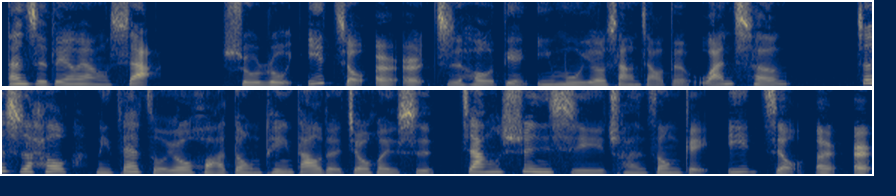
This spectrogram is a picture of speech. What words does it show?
单指点两下，输入一九二二之后，点荧幕右上角的完成。这时候你在左右滑动听到的就会是将讯息传送给一九二二。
